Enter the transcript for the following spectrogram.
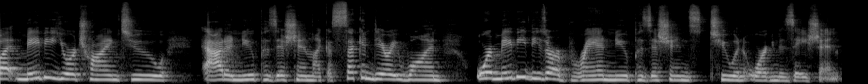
but maybe you're trying to add a new position like a secondary one, or maybe these are brand new positions to an organization.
